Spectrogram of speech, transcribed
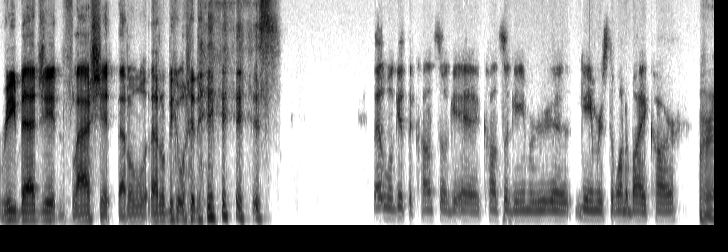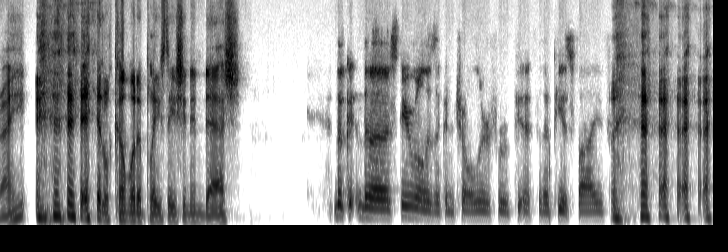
Rebadge it and flash it. That'll that'll be what it is. That will get the console uh, console gamer uh, gamers to want to buy a car. Right? It'll come with a PlayStation in dash. The the steering wheel is a controller for for the PS5.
